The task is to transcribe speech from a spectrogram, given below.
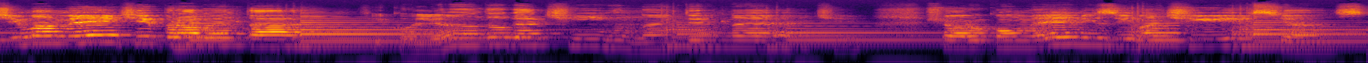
Ultimamente pra aguentar, fico olhando gatinho na internet. Choro com memes e notícias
